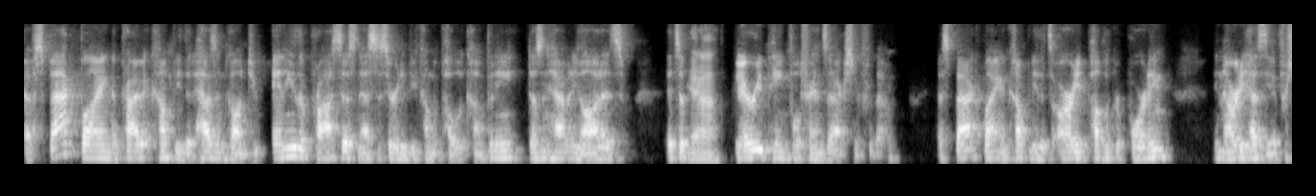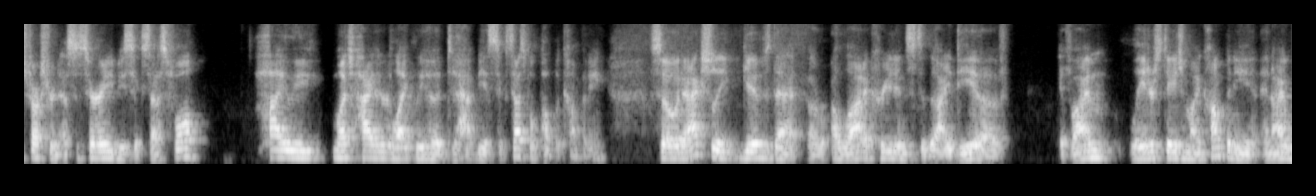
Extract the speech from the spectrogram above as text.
a SPAC buying the private company that hasn't gone through any of the process necessary to become a public company, doesn't have any audits, it's a yeah. very painful transaction for them. A SPAC buying a company that's already public reporting and already has the infrastructure necessary to be successful, highly, much higher likelihood to have, be a successful public company. So it actually gives that a, a lot of credence to the idea of if I'm later stage in my company and I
